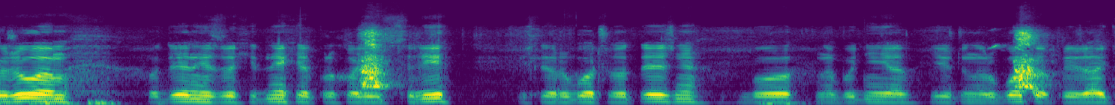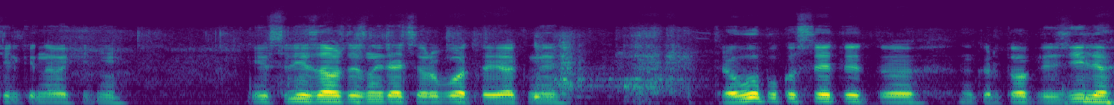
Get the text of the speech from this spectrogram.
Покажу вам один із вихідних, як проходить в селі після робочого тижня, бо на будні я їжджу на роботу, а приїжджаю тільки на вихідні. І в селі завжди знайдеться робота, як не траву покосити, то на картоплі зілля,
